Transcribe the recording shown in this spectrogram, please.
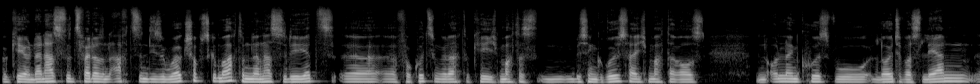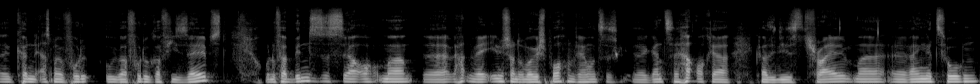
Okay, und dann hast du 2018 diese Workshops gemacht und dann hast du dir jetzt äh, äh vor kurzem gedacht, okay, ich mache das ein bisschen größer, ich mache daraus einen Online-Kurs, wo Leute was lernen äh, können, erstmal über Fotografie selbst. Und du verbindest es ja auch immer, äh, hatten wir eben schon drüber gesprochen, wir haben uns das äh, Ganze auch ja quasi dieses Trial mal äh, reingezogen.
